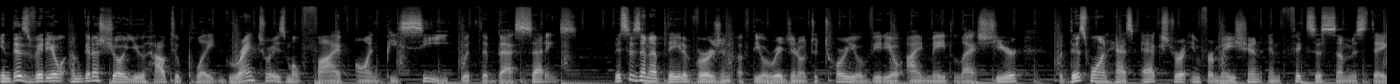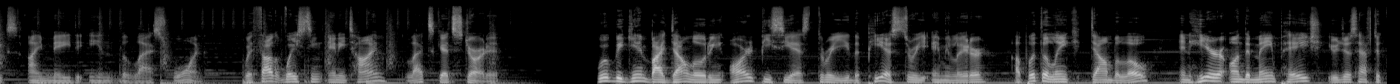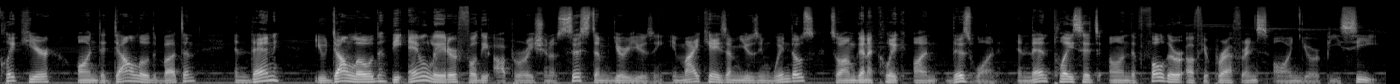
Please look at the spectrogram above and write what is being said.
In this video, I'm gonna show you how to play Gran Turismo 5 on PC with the best settings. This is an updated version of the original tutorial video I made last year, but this one has extra information and fixes some mistakes I made in the last one. Without wasting any time, let's get started. We'll begin by downloading RPCS3, the PS3 emulator. I'll put the link down below, and here on the main page, you just have to click here on the download button and then you download the emulator for the operational system you're using. In my case, I'm using Windows, so I'm gonna click on this one and then place it on the folder of your preference on your PC.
